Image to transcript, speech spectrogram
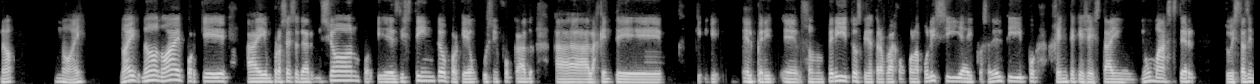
no, no hay. No hay, no, no hay porque hay un proceso de admisión, porque es distinto, porque es un curso enfocado a la gente, el eh, son peritos que ya trabajan con la policía y cosas del tipo, gente que ya está en, un máster, tú estás en,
